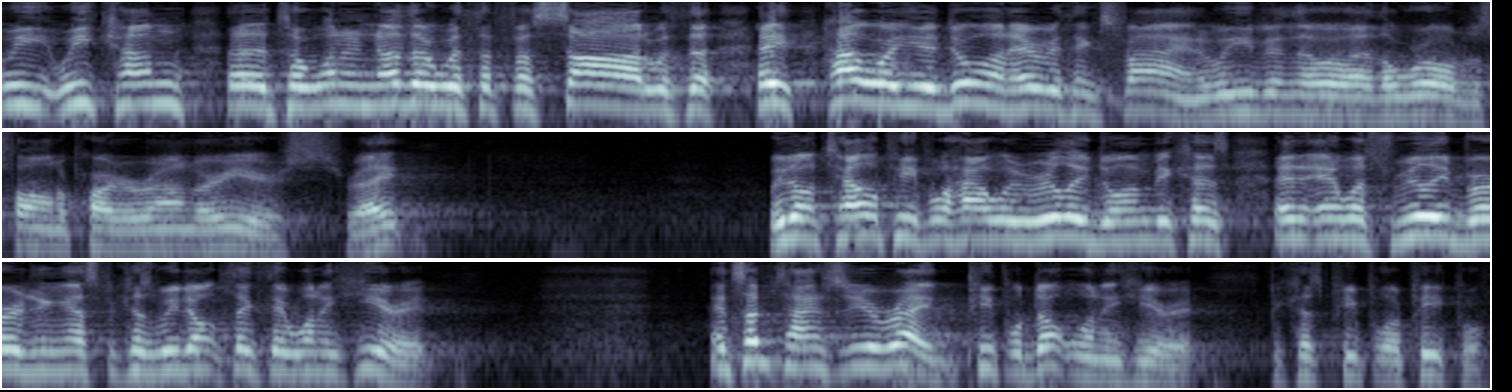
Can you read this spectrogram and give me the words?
we, we come uh, to one another with a facade, with a, hey, how are you doing? Everything's fine, we, even though uh, the world is falling apart around our ears, right? We don't tell people how we're really doing because, and, and what's really burdening us because we don't think they want to hear it. And sometimes you're right, people don't want to hear it because people are people.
